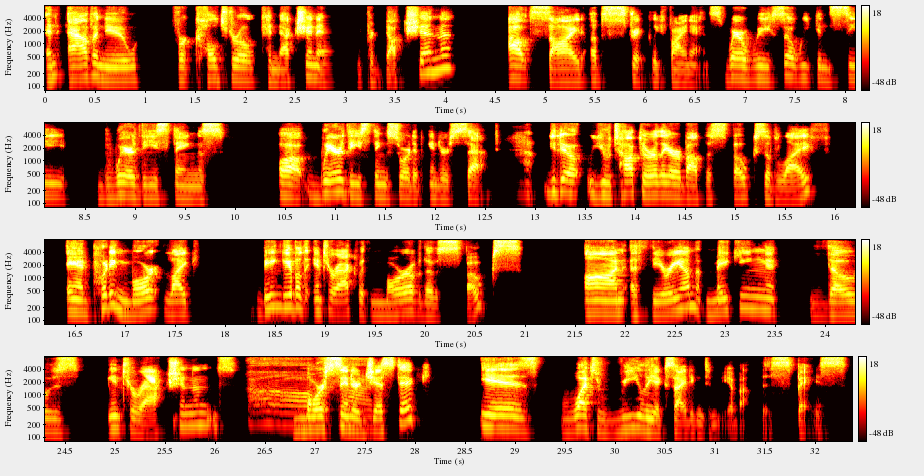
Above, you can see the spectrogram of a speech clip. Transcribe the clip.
an avenue for cultural connection and production outside of strictly finance where we so we can see where these things uh, where these things sort of intersect. You know you talked earlier about the spokes of life and putting more like being able to interact with more of those spokes on ethereum making those interactions oh, more synergistic God. is what's really exciting to me about this space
